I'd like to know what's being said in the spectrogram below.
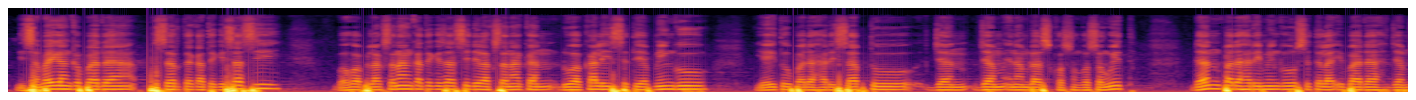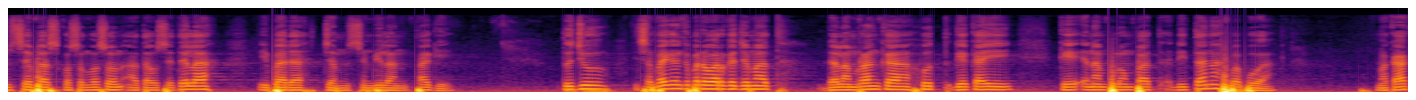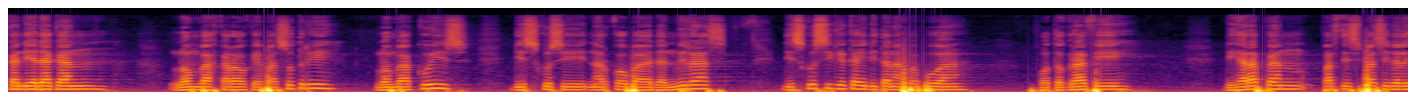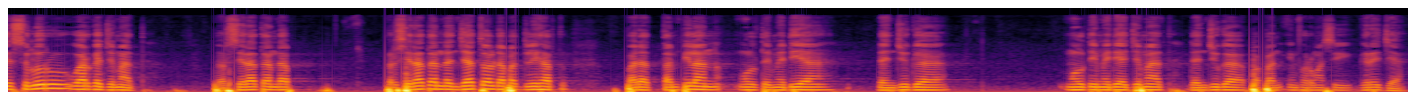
disampaikan kepada peserta katekisasi bahwa pelaksanaan katekisasi dilaksanakan dua kali setiap minggu yaitu pada hari Sabtu jam, jam 16.00 WIB dan pada hari Minggu setelah ibadah jam 11.00 atau setelah ibadah jam 9 pagi. Tujuh, disampaikan kepada warga jemaat dalam rangka HUT GKI ke-64 di tanah Papua. Maka akan diadakan lomba karaoke pasutri, lomba kuis, diskusi narkoba dan miras, diskusi GKI di tanah Papua, fotografi, diharapkan partisipasi dari seluruh warga jemaat. Persyaratan, persyaratan dan jadwal dapat dilihat pada tampilan multimedia dan juga multimedia jemaat dan juga papan informasi gereja.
